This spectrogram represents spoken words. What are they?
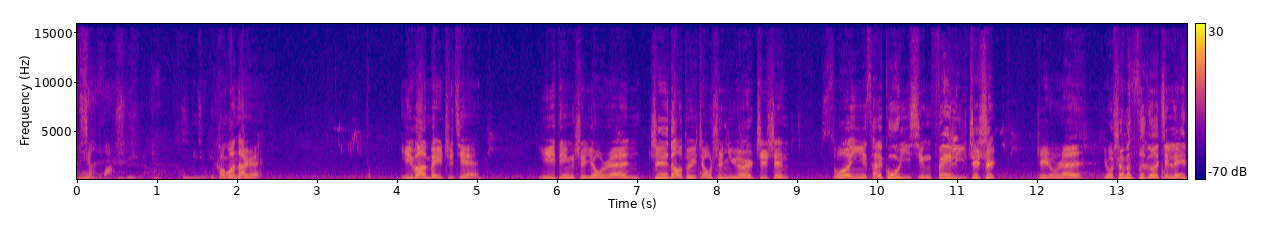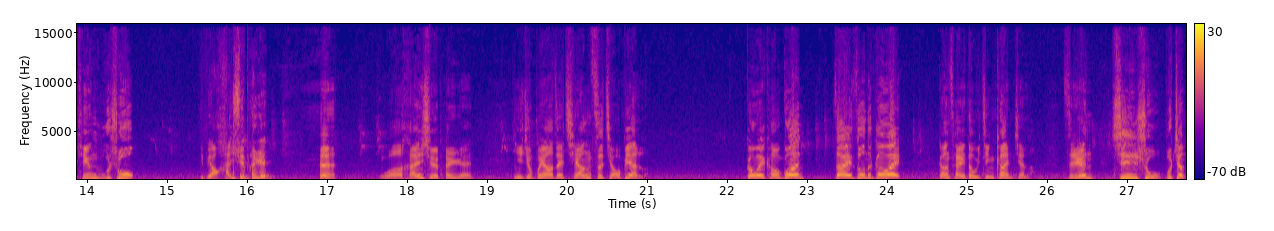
不像话！考官大人，以晚辈之见，一定是有人知道对手是女儿之身，所以才故意行非礼之事。这种人有什么资格进雷霆武书？你不要含血喷人。哼，我含血喷人，你就不要再强词狡辩了。各位考官，在座的各位，刚才都已经看见了，此人心术不正，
